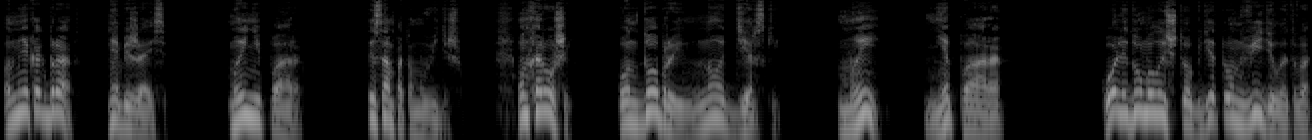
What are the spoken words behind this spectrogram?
Он мне как брат. Не обижайся. Мы не пара. Ты сам потом увидишь. Он хороший. Он добрый, но дерзкий. Мы не пара. Коле думалось, что где-то он видел этого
